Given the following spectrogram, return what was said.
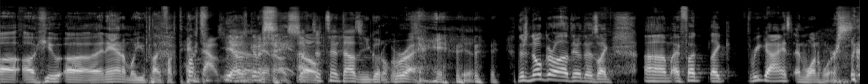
uh, a hu- uh, an animal, you probably fuck ten thousand. Yeah, I was gonna say, so After ten thousand, you go to horse. right. Yeah. There's no girl out there that's like, um, I fucked like three guys and one horse.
